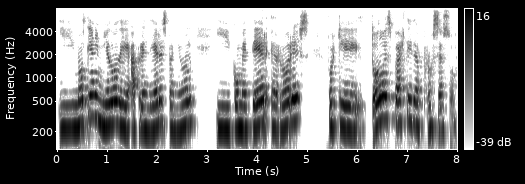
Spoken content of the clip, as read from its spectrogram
y no tiene miedo de aprender español y cometer errores porque todo es parte del proceso.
